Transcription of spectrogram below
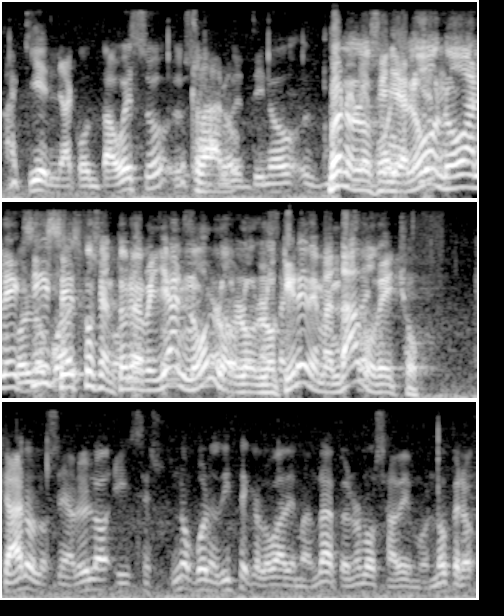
a quién le ha contado eso. claro. Florentino, bueno, lo señaló, ¿no, Alexis? es José Antonio Avellán, ¿no? Lo, tiene demandado, de hecho. Claro, lo señaló y, no, bueno, dice que lo va a demandar, pero no lo sabemos, ¿no? Pero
